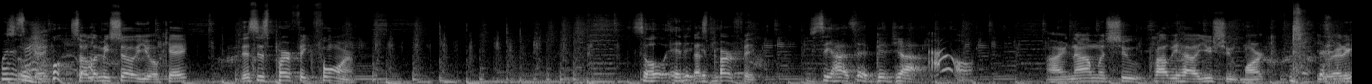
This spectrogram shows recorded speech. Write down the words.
What's it say? so let me show you, okay? This is perfect form. so it, That's you, perfect. you see how I said good job. Oh. All right, now I'm gonna shoot probably how you shoot, Marc. You ready?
